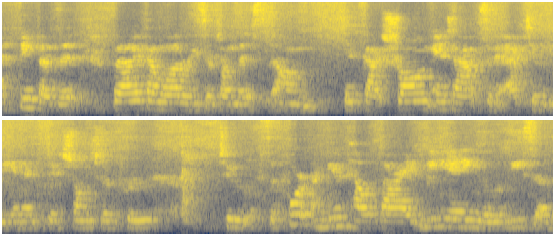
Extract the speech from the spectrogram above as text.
I think that's it, but I found a lot of research on this. Um, it's got strong antioxidant activity and it's been shown to improve, to support immune health by mediating the release of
